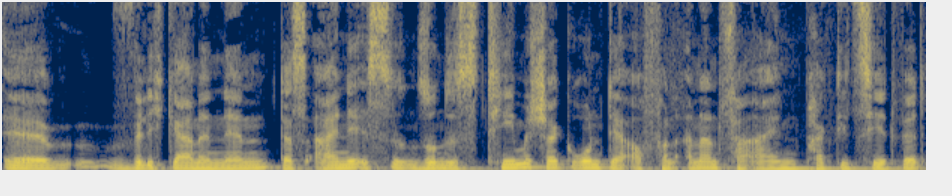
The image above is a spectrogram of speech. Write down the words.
äh, will ich gerne nennen. Das eine ist so ein systemischer Grund, der auch von anderen Vereinen praktiziert wird.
